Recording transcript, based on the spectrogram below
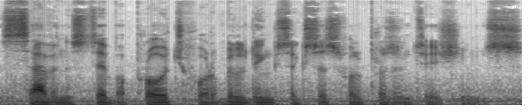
seven step approach for building successful presentations.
